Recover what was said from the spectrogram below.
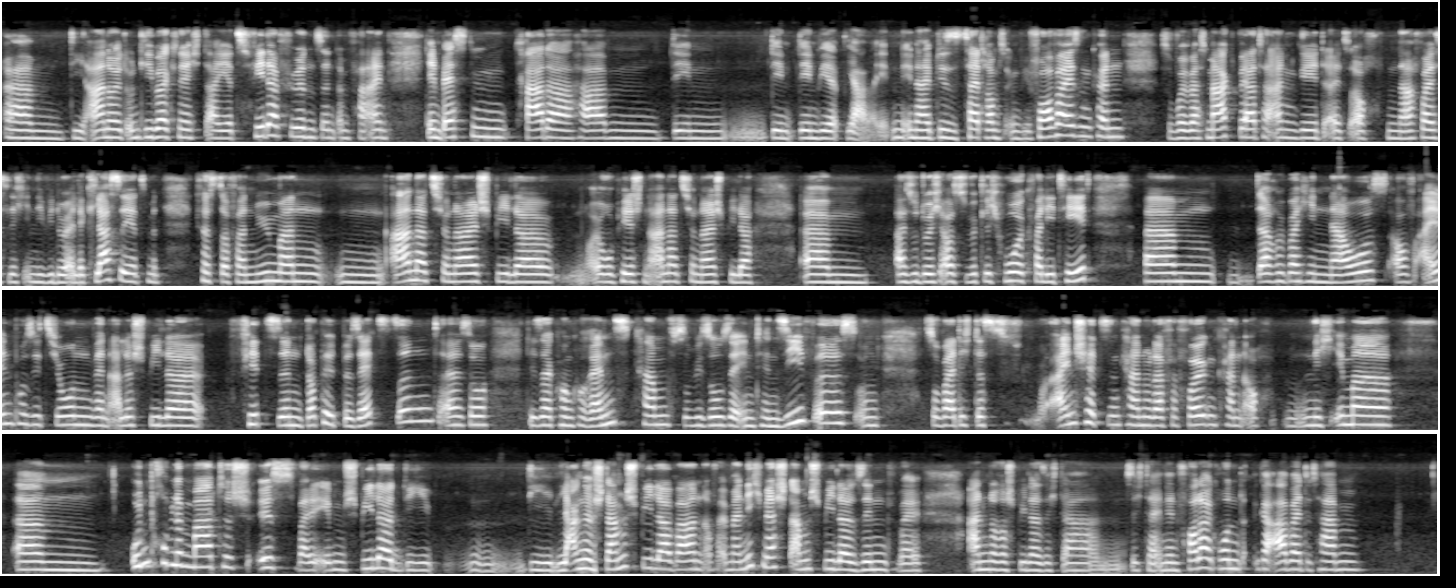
ähm, die Arnold und Lieberknecht da jetzt federführend sind im Verein, den besten Kader haben, den, den, den wir ja in, innerhalb dieses Zeitraums irgendwie vorweisen können, sowohl was Marktwerte angeht, als auch nachweislich individuelle Klasse. Jetzt mit Christopher Nümann, ein A-Nationalspieler, einen europäischen A-Nationalspieler, ähm, also durchaus wirklich hohe Qualität ähm, darüber hinaus auf allen Positionen, wenn alle Spieler fit sind, doppelt besetzt sind. Also dieser Konkurrenzkampf sowieso sehr intensiv ist und soweit ich das einschätzen kann oder verfolgen kann, auch nicht immer ähm, unproblematisch ist, weil eben Spieler, die, die lange Stammspieler waren, auf einmal nicht mehr Stammspieler sind, weil andere Spieler sich da, sich da in den Vordergrund gearbeitet haben.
